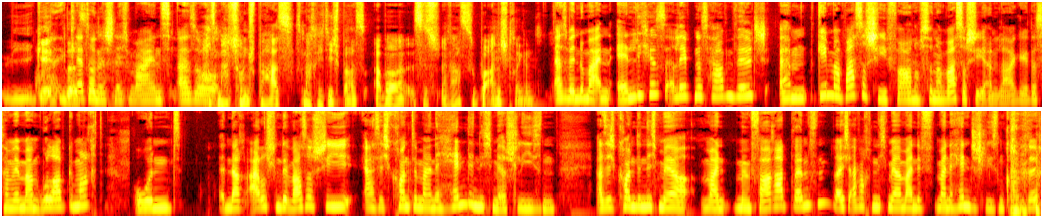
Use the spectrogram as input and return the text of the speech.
wie geht denn das? Klettern ist nicht meins. Also, Oh, es macht schon Spaß. Es macht richtig Spaß. Aber es ist einfach super anstrengend. also wenn du mal ein ähnliches Erlebnis haben willst, ähm, geh mal Wasserski fahren auf so einer Wasserskianlage. Das haben wir mal im Urlaub gemacht. Und nach einer Stunde Wasserski, also ich konnte meine Hände nicht mehr schließen. Also ich konnte nicht mehr mein, mit dem Fahrrad bremsen, weil ich einfach nicht mehr meine, meine Hände schließen konnte.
